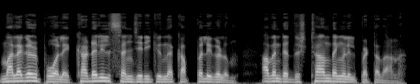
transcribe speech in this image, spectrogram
മലകൾ പോലെ കടലിൽ സഞ്ചരിക്കുന്ന കപ്പലുകളും അവന്റെ ദൃഷ്ടാന്തങ്ങളിൽപ്പെട്ടതാണ്.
